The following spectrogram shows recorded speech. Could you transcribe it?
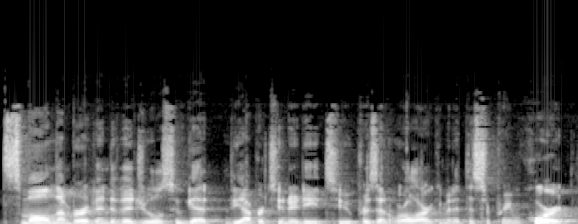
small number of individuals who get the opportunity to present oral argument at the Supreme Court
